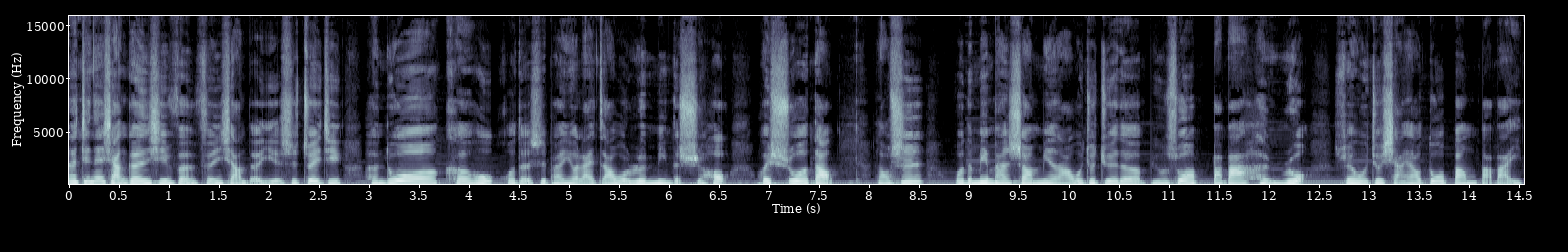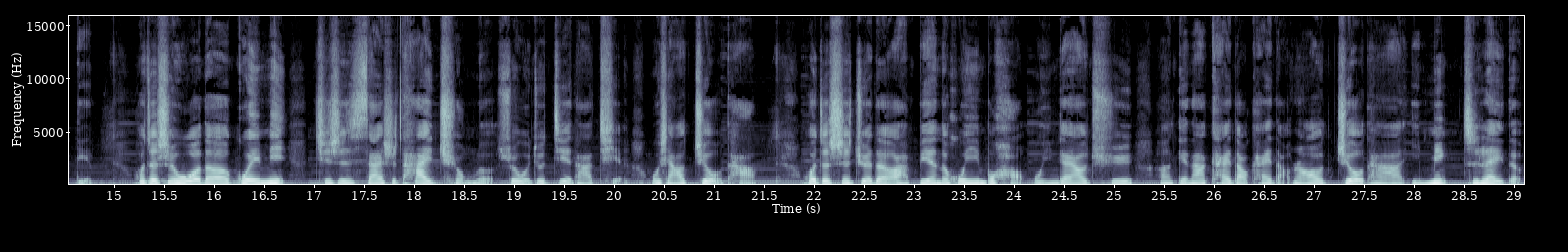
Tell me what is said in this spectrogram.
那今天想跟新粉分享的，也是最近很多客户或者是朋友来找我论命的时候，会说到，老师，我的命盘上面啊，我就觉得，比如说爸爸很弱，所以我就想要多帮爸爸一点。或者是我的闺蜜，其实实在是太穷了，所以我就借她钱，我想要救她；或者是觉得啊，别人的婚姻不好，我应该要去啊给她开导开导，然后救她一命之类的。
